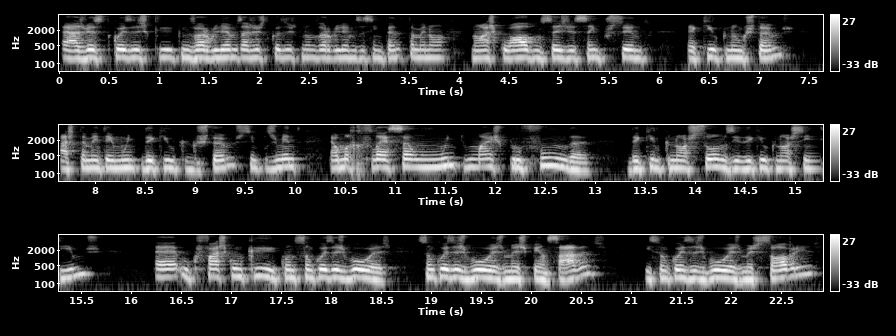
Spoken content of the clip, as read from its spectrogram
às vezes de coisas que, que nos orgulhamos, às vezes de coisas que não nos orgulhamos assim tanto. Também não, não acho que o álbum seja 100% aquilo que não gostamos, acho que também tem muito daquilo que gostamos. Simplesmente é uma reflexão muito mais profunda daquilo que nós somos e daquilo que nós sentimos. Uh, o que faz com que, quando são coisas boas, são coisas boas, mas pensadas, e são coisas boas, mas sóbrias,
